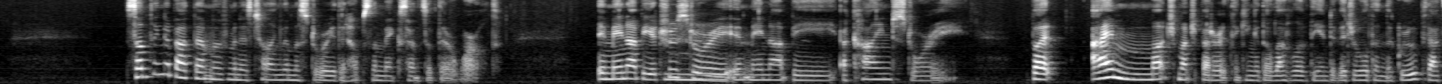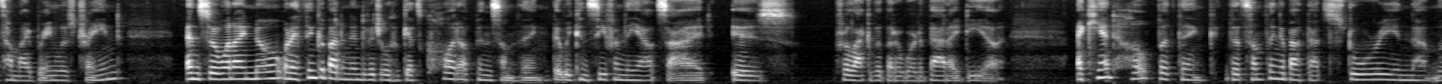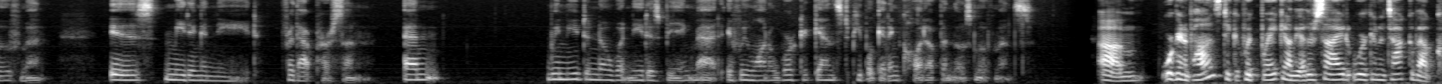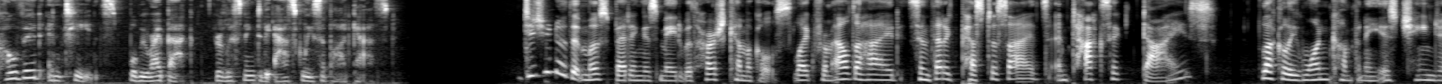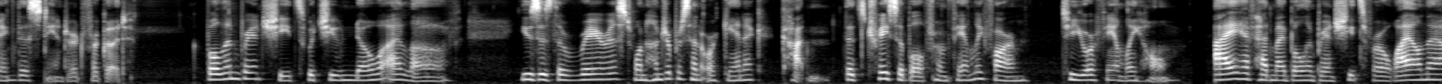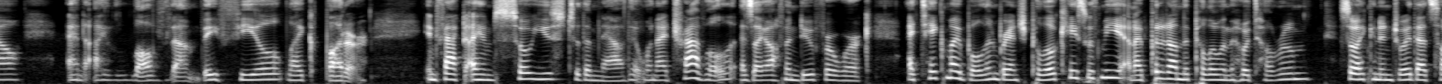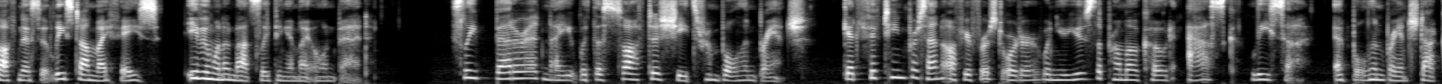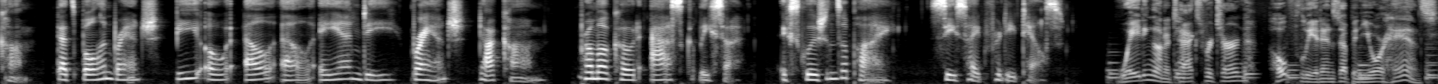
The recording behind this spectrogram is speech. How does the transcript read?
Something about that movement is telling them a story that helps them make sense of their world. It may not be a true mm. story, it may not be a kind story, but I'm much, much better at thinking at the level of the individual than the group. That's how my brain was trained. And so when I know, when I think about an individual who gets caught up in something that we can see from the outside is, for lack of a better word, a bad idea, I can't help but think that something about that story in that movement is meeting a need for that person. And we need to know what need is being met if we want to work against people getting caught up in those movements. Um, we're going to pause, take a quick break, and on the other side, we're going to talk about COVID and teens. We'll be right back. You're listening to the Ask Lisa podcast. Did you know that most bedding is made with harsh chemicals like formaldehyde, synthetic pesticides, and toxic dyes? Luckily, one company is changing this standard for good. Boll & Branch Sheets, which you know I love, uses the rarest 100% organic cotton that's traceable from family farm to your family home. I have had my Boll & Branch sheets for a while now, and I love them. They feel like butter. In fact, I am so used to them now that when I travel, as I often do for work, I take my Boll & Branch pillowcase with me and I put it on the pillow in the hotel room so I can enjoy that softness at least on my face, even when I'm not sleeping in my own bed. Sleep better at night with the softest sheets from Boll & Branch. Get 15% off your first order when you use the promo code ASKLISA at bollandbranch.com. That's Boll & Branch, B O L L A N D, branch.com. Promo code AskLisa. Exclusions apply. See site for details. Waiting on a tax return? Hopefully, it ends up in your hands.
